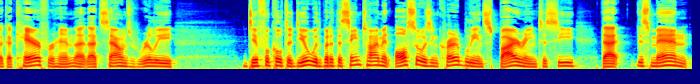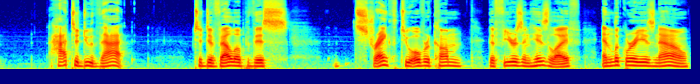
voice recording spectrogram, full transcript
like a care for him. That that sounds really difficult to deal with, but at the same time it also is incredibly inspiring to see that this man had to do that to develop this strength to overcome the fears in his life and look where he is now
